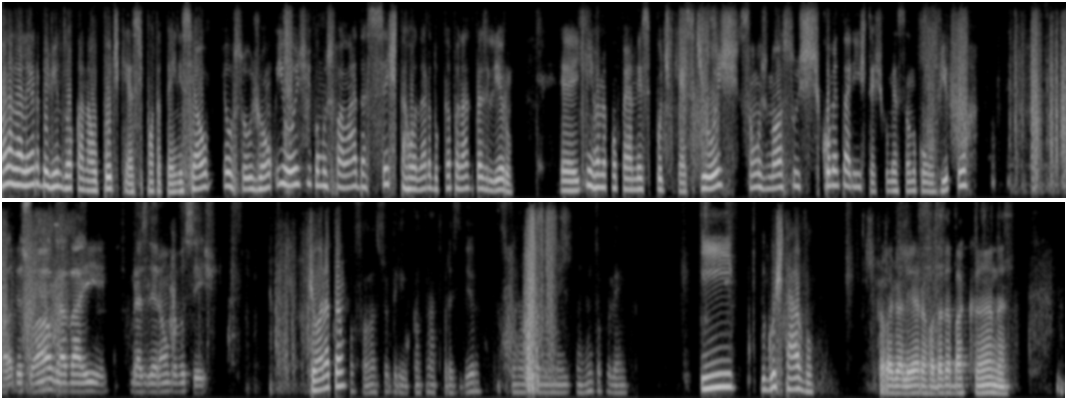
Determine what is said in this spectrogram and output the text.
Fala galera, bem-vindos ao canal Podcast Pontapé Inicial. Eu sou o João e hoje vamos falar da sexta rodada do Campeonato Brasileiro. É, e quem vai me acompanhar nesse podcast de hoje são os nossos comentaristas, começando com o Vitor. Fala pessoal, gravar aí Brasileirão para vocês. Jonathan. Vou falar sobre o Campeonato Brasileiro, esse final de semana aí com muita polêmica. E Gustavo. Fala galera, rodada bacana,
